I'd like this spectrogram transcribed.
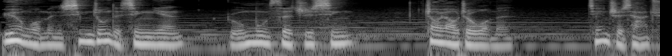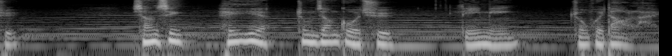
愿我们心中的信念，如暮色之星，照耀着我们，坚持下去。相信黑夜终将过去，黎明终会到来。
